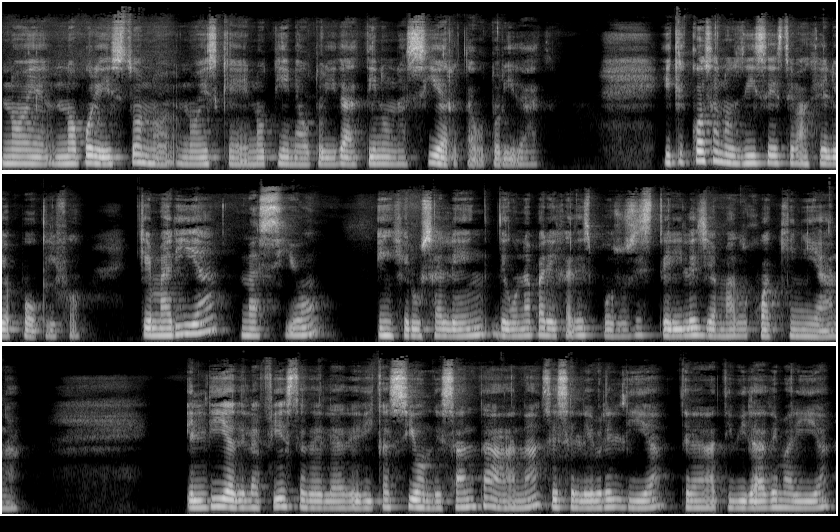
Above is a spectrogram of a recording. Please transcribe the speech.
no, no por esto no, no es que no tiene autoridad, tiene una cierta autoridad. ¿Y qué cosa nos dice este Evangelio apócrifo? Que María nació en Jerusalén de una pareja de esposos estériles llamados Joaquín y Ana. El día de la fiesta de la dedicación de Santa Ana se celebra el día de la Natividad de María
